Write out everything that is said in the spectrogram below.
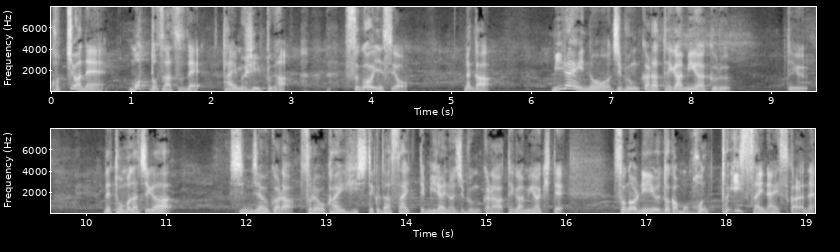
こっちはねもっと雑でタイムリープが。すごいですよ。なんか未来の自分から手紙が来るっていう。で友達が死んじゃうからそれを回避してくださいって未来の自分から手紙が来てその理由とかもほんと一切ないですからね。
